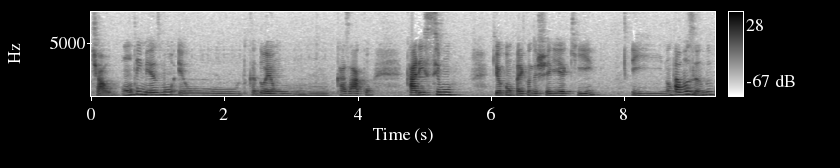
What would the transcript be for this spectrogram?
tchau. Ontem mesmo eu doei um, um casaco caríssimo que eu comprei quando eu cheguei aqui e não tava usando,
